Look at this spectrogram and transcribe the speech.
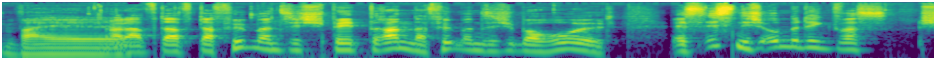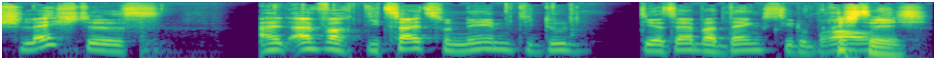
Weil. Aber da, da, da fühlt man sich spät dran, da fühlt man sich überholt. Es ist nicht unbedingt was Schlechtes, halt einfach die Zeit zu nehmen, die du dir selber denkst, die du brauchst. richtig.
